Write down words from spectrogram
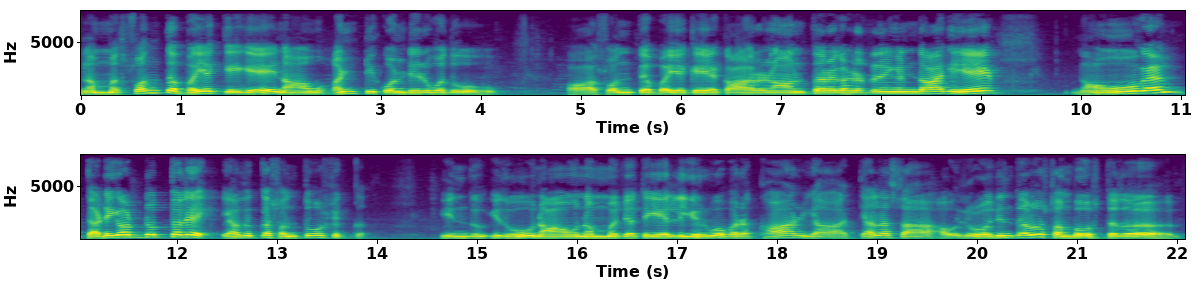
ನಮ್ಮ ಸ್ವಂತ ಬಯಕೆಗೆ ನಾವು ಅಂಟಿಕೊಂಡಿರುವುದು. ಆ ಸ್ವಂತ ಬಯಕೆಯ ಕಾರಣಾಂತರ ಘಟನೆಯಿಂದಾಗಿ ನಾವು ತಡೆಯೊಡ್ಡುತ್ತದೆ ಯಾವುದಕ್ಕೆ ಸಂತೋಷಕ್ಕೆ. ಇಂದು ಇದು ನಾವು ನಮ್ಮ ಜೊತೆಯಲ್ಲಿ ಇರುವವರ ಕಾರ್ಯ, ಕೆಲಸ ಅವರಿರೋದಿಂದಲೂ ಸಂಭವಿಸ್ತದೆ.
